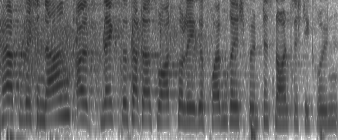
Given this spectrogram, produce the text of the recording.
Herzlichen Dank. Als nächstes hat das Wort Kollege Frömmrich, BÜNDNIS 90 die GRÜNEN.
